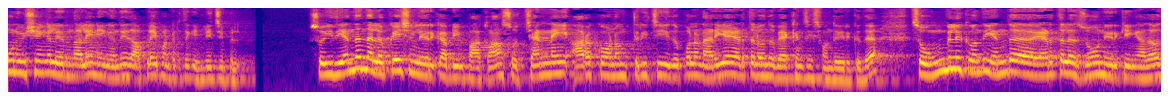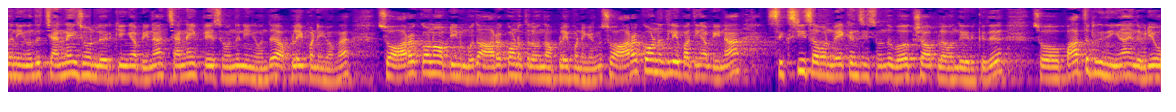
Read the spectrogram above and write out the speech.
மூணு விஷயங்கள் இருந்தாலே நீங்கள் வந்து இதை அப்ளை பண்ணுறதுக்கு எலிஜிபிள் ஸோ இது எந்தெந்த லொக்கேஷனில் இருக்குது அப்படின்னு பார்க்கலாம். ஸோ சென்னை அரக்கோணம் திருச்சி இது போல் நிறைய இடத்துல வந்து வேகன்சிஸ் வந்து இருக்குது. ஸோ உங்களுக்கு வந்து எந்த இடத்துல ஜோன் இருக்கீங்க? அதாவது நீங்கள் வந்து சென்னை ஜோனில் இருக்கீங்க அப்படின்னா சென்னை பிளேஸ் வந்து நீங்கள் வந்து அப்ளை பண்ணிக்கோங்க. ஸோ அரக்கோணம் அப்படின்னும் போது அரக்கோணத்தில் வந்து அப்ளை பண்ணிக்கோங்க. ஸோ அரக்கோணத்துலேயே பார்த்தீங்க அப்படின்னா சிக்ஸ்டி செவன் வேகன்சிஸ் வந்து ஒர்க் ஷாப்பில் வந்து இருக்குது. ஸோ பார்த்துட்டு இருந்தீங்கன்னா இந்த வீடியோ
